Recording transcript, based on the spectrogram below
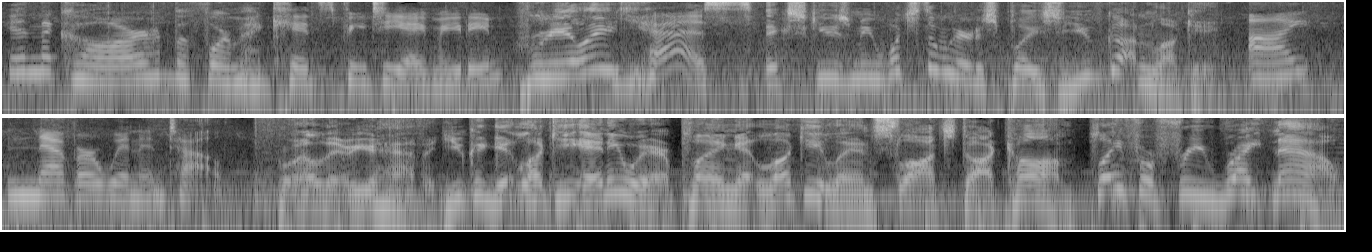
In the car before my kids' PTA meeting. Really? Yes. Excuse me, what's the weirdest place you've gotten lucky? I never win and tell. Well, there you have it. You can get lucky anywhere playing at LuckyLandSlots.com. Play for free right now.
